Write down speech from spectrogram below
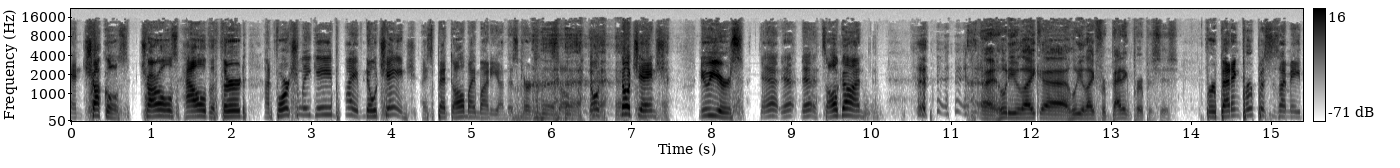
and Chuckles, Charles Howell III. Unfortunately, Gabe, I have no change. I spent all my money on this tournament, so no, no change. New Year's, yeah, yeah, yeah, it's all gone. all right, who do you like? Uh, who do you like for betting purposes? For betting purposes, I made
